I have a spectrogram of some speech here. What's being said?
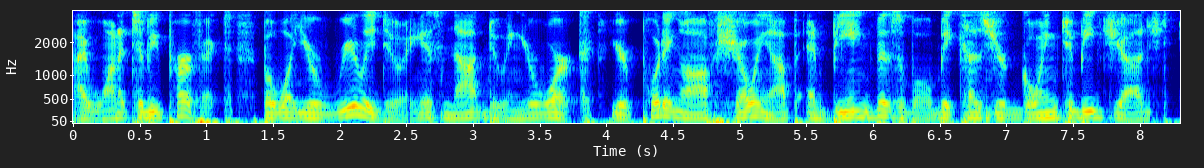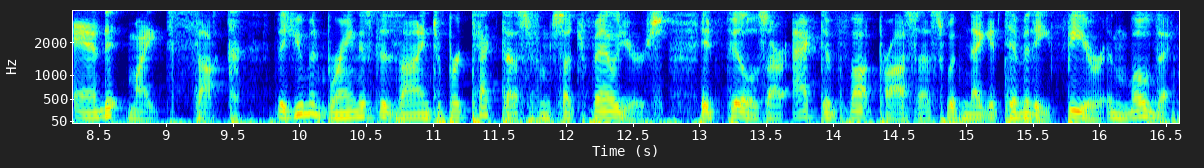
I want it to be perfect, but what you're really doing is not doing your work. You're putting off showing up and being visible because you're going to be judged and it might suck. The human brain is designed to protect us from such failures. It fills our active thought process with negativity, fear, and loathing.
